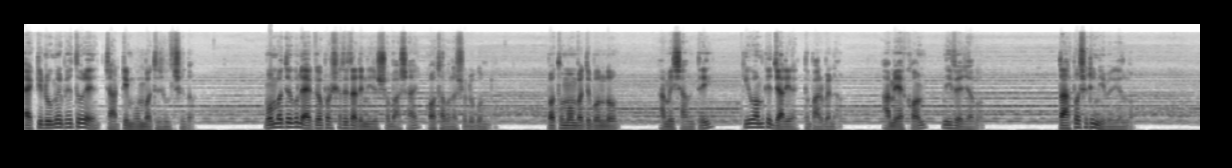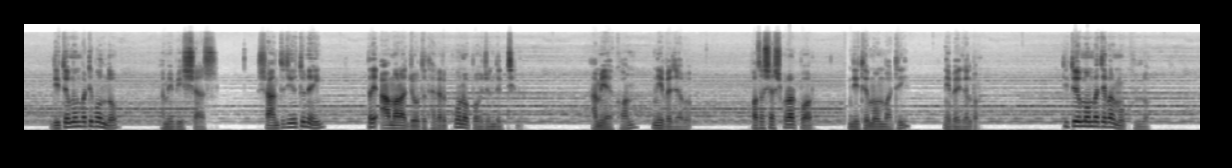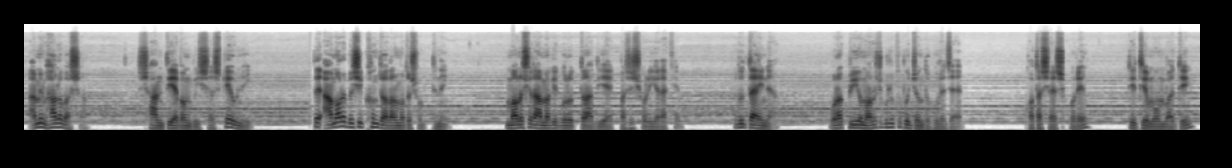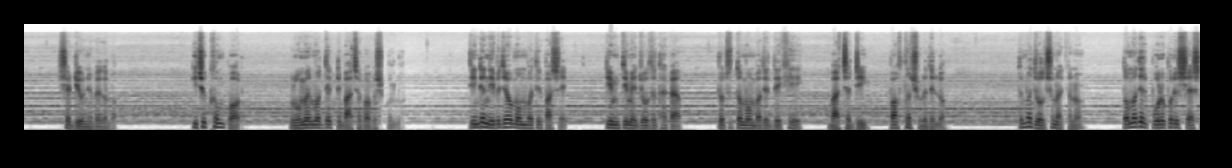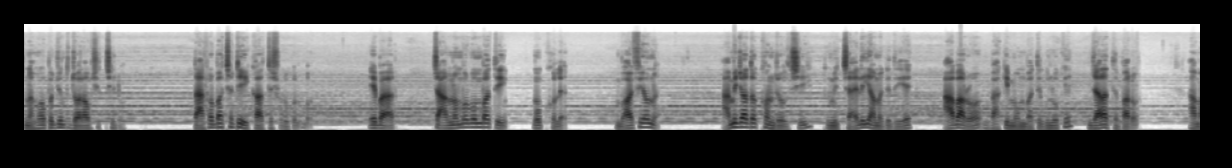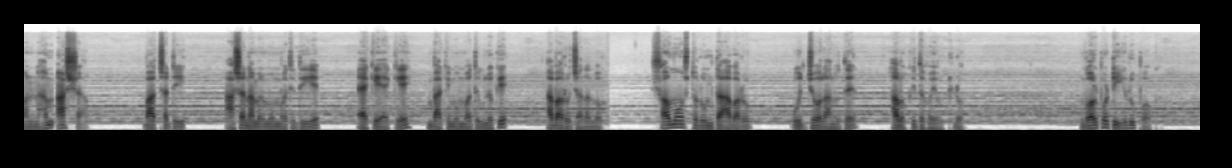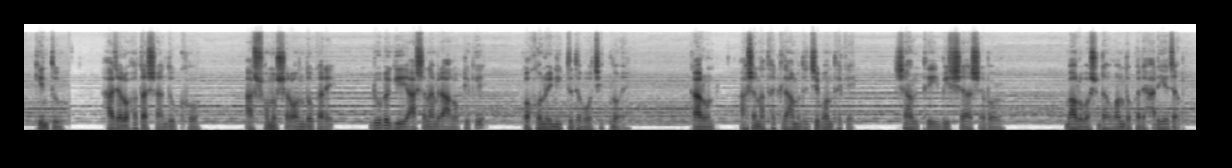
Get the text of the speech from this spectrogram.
একটি রুমের ভেতরে চারটি মোমবাতি জ্বলছিল। মোমবাতিগুলো একে অপরের সাথে তাদের নিজস্ব ভাষায় কথা বলা শুরু করল। প্রথম মোমবাতি বলল, আমি শান্তি, কেউ আমাকে জ্বালিয়ে রাখতে পারবে না। আমি এখন নিভে যাব। তারপর সেটি নিভে গেল। দ্বিতীয় মোমবাতি বলল, আমি বিশ্বাস, শান্তি যেহেতু নেই, তাই আমার আর জ্বলতে থাকার কোনো প্রয়োজন দেখছি না। আমি এখন নিভে যাব। কথা শেষ করার পর দ্বিতীয় মোমবাতি নিভে গেল। তৃতীয় মোমবাতি এবার মুখ খুলল। আমি ভালোবাসা, শান্তি এবং বিশ্বাস কেউ নেই। তাই আমারও বেশিক্ষণ জ্বলার মতো শক্তি নেই। মানুষেরা আমাকে গুরুত্ব না দিয়ে একপাশে সরিয়ে রাখে। শুধু তাই না, ওরা প্রিয় মানুষগুলোকে পর্যন্ত ভুলে যায়। কথা শেষ করে তৃতীয় মোমবাতি সেটিও নেবে গেল। কিছুক্ষণ পর রুমের মধ্যে একটি বাছা প্রবেশ করল। তিনটে নিভে যাওয়া মোমবাতির পাশে টিমটিমে জ্বলতে থাকা চতুর্থ মোমবাতি দেখে বাচ্চাটি প্রশ্ন ছুড়ে দিল। তোমরা জ্বলছো না কেন? তোমাদের পুরোপুরি শেষ না হওয়া পর্যন্ত জ্বলা উচিত ছিল। তারপর বাচ্চাটি কাঁদতে শুরু করল। এবার চার নম্বর মোমবাতি মুখ খুলে। ভয় পেও না। আমি যতক্ষণ জ্বলছি, তুমি চাইলেই আমাকে দিয়ে আবারও বাকি মোমবাতিগুলোকে জ্বালাতে পারো। আমার নাম আশা। বাচ্চাটি আশা নামের মোমবাতি দিয়ে একে একে বাকি মোমবাতিগুলোকে আবারও জ্বালালো। সমস্ত রুমটা আবারও উজ্জ্বল আলোতে আলোকিত হয়ে উঠল। গল্পটি রূপক, কিন্তু হাজারো হতাশা, দুঃখ আর সমস্যার অন্ধকারে ডুবে গিয়ে আশা নামের আলোকটিকে কখনোই নিতে দেওয়া উচিত নয়। কারণ আশা না থাকলে আমাদের জীবন থেকে শান্তি, বিশ্বাস এবং ভালোবাসাটাও অন্ধকারে হারিয়ে যাবে।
